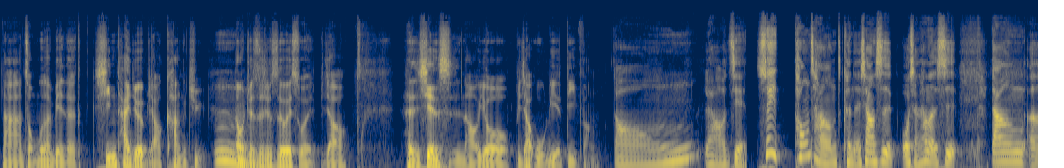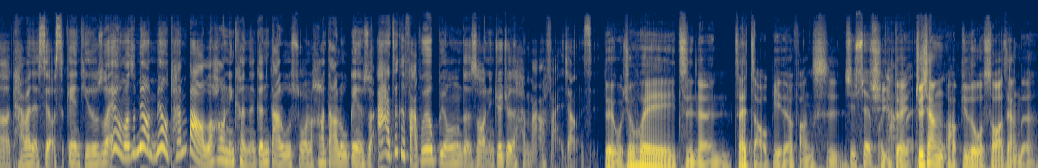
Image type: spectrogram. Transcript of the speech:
那总部那边的心态就会比较抗拒，嗯，那我觉得这就是会所谓比较很现实，然后又比较无力的地方。懂，了解，所以通常可能像是我想象的是，当呃台湾的 sales 跟你提出说，哎、欸，我们这没有没有团保，然后你可能跟大陆说，然后大陆跟你说啊，这个法规又不用的时候，你就觉得很麻烦，这样子。对，我就会只能再找别的方式去说服他。对，就像啊，比如说我收到这样的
